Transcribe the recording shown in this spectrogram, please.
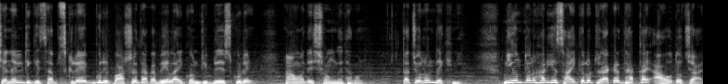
চ্যানেলটিকে সাবস্ক্রাইব করে পাশে থাকা বেল আইকনটি প্রেস করে আমাদের সঙ্গে থাকুন। তা চলুন দেখিনি। নিয়ন্ত্রণ হারিয়ে সাইকেল ও ট্রাকের ধাক্কায় আহত চার,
